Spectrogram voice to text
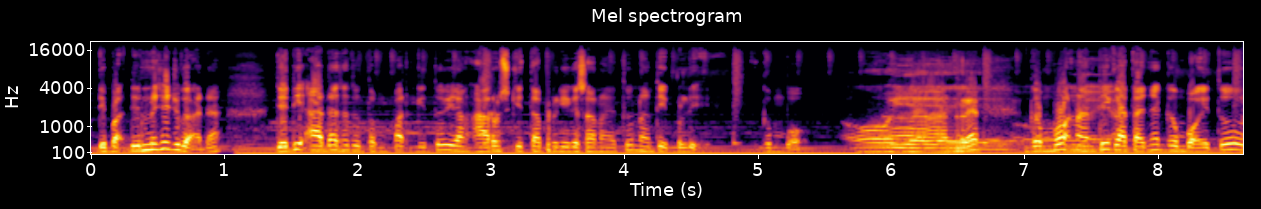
di, di Indonesia juga ada. Jadi ada satu tempat gitu yang harus kita pergi ke sana itu nanti beli gembok. Oh Nah, iya iya, Dre, iya, iya. Gembok Oh, iya, nanti iya. katanya gembok itu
